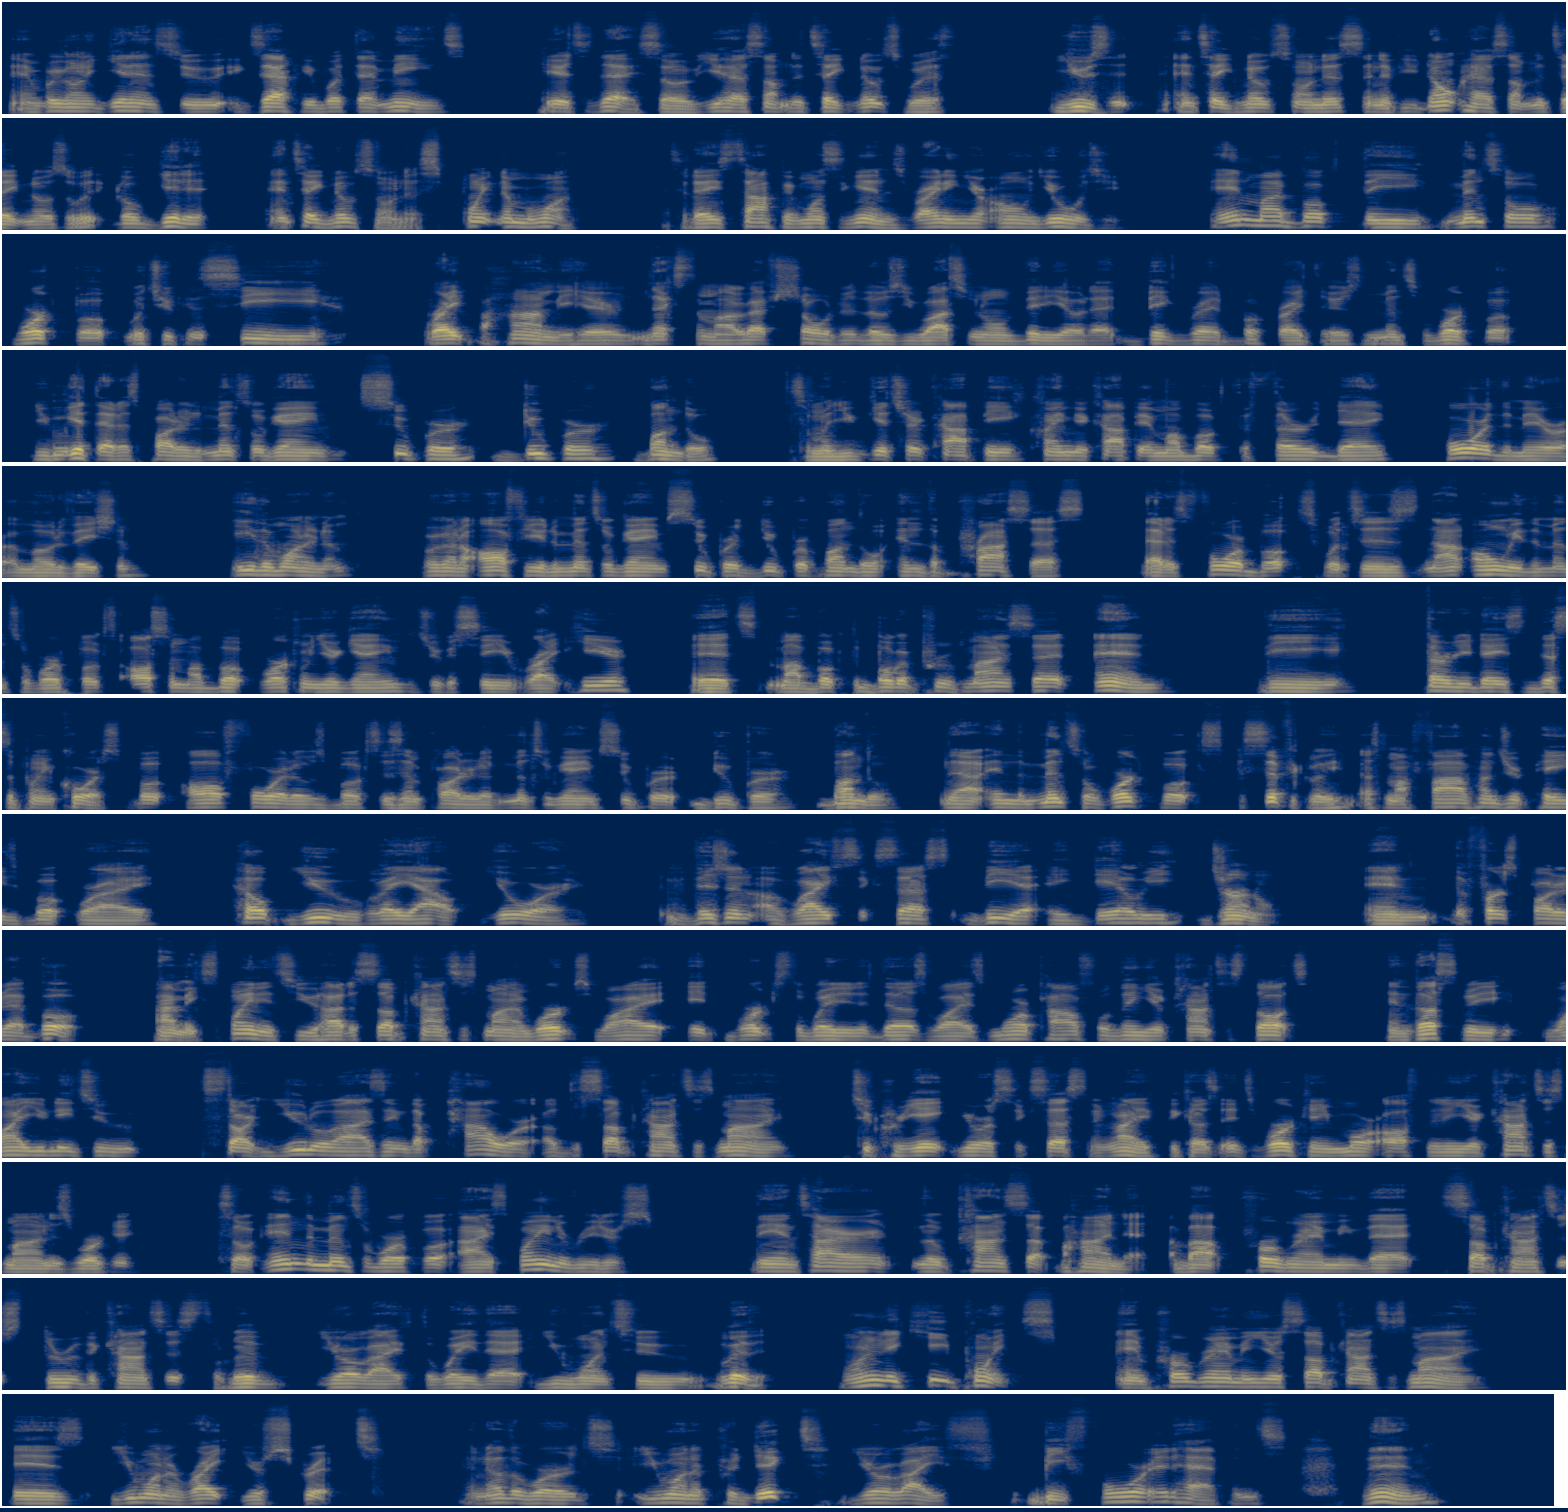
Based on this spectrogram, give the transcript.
And we're going to get into exactly what that means here today. So if you have something to take notes with, use it and take notes on this. And if you don't have something to take notes with, go get it and take notes on this. Point number one. Today's topic, once again, is writing your own eulogy. In my book, The Mental Workbook, which you can see right behind me here, next to my left shoulder, those of you watching on video, that big red book right there is the Mental Workbook. You can get that as part of the Mental Game Super Duper Bundle. So when you get your copy, claim your copy of my book, The Third Day or The Mirror of Motivation, either one of them, we're going to offer you the Mental Game Super Duper Bundle in the process. That is four books, which is not only the mental workbooks, also my book, Work on Your Game, which you can see right here. It's my book, The Bulletproof Mindset, and the 30 Days Discipline course. But all four of those books is in part of the Mental Game Super Duper Bundle. Now, in the mental workbook specifically, that's my 500 page book where I help you lay out your vision of life success via a daily journal. And the first part of that book, I'm explaining to you how the subconscious mind works, why it works the way that it does, why it's more powerful than your conscious thoughts, and thusly why you need to start utilizing the power of the subconscious mind to create your success in life because it's working more often than your conscious mind is working. So in the mental workbook, I explain to readers the entire the concept behind that about programming that subconscious through the conscious to live your life the way that you want to live it. One of the key points in programming your subconscious mind is you want to write your script. In other words, you want to predict your life before it happens, then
